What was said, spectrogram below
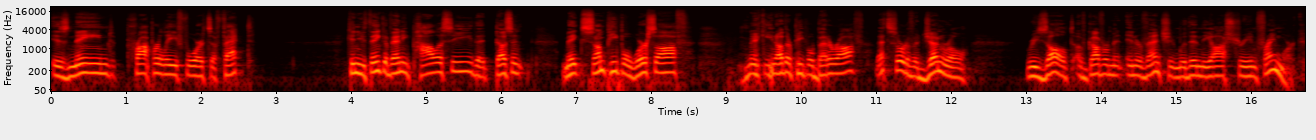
is named properly for its effect? Can you think of any policy that doesn't make some people worse off making other people better off. That's sort of a general result of government intervention within the Austrian framework.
